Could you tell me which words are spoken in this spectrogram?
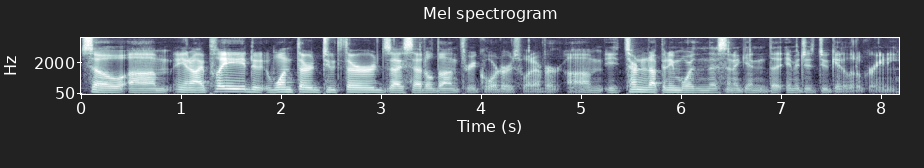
So, um, you know, I played one third, two thirds. I settled on three quarters, whatever. Um, you turn it up any more than this, and again, the images do get a little grainy.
